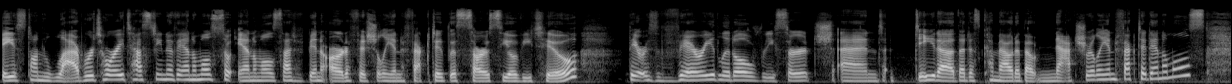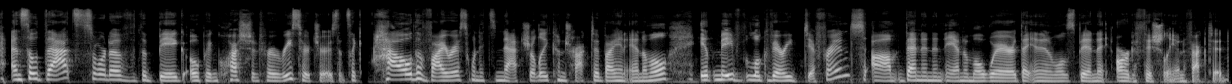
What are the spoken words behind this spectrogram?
based on laboratory testing of animals. So, animals that have been artificially infected with SARS CoV 2. There is very little research and data that has come out about naturally infected animals. And so that's sort of the big open question for researchers. It's like how the virus, when it's naturally contracted by an animal, it may look very different um, than in an animal where the animal's been artificially infected.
